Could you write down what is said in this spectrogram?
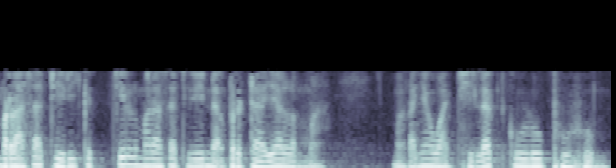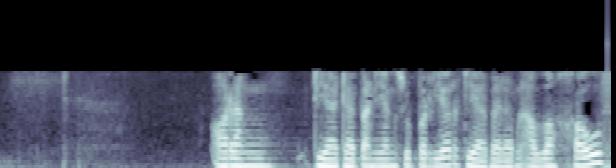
Merasa diri kecil, merasa diri tidak berdaya, lemah. Makanya wajilat kulubuhum. Orang di hadapan yang superior, di hadapan Allah khauf,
